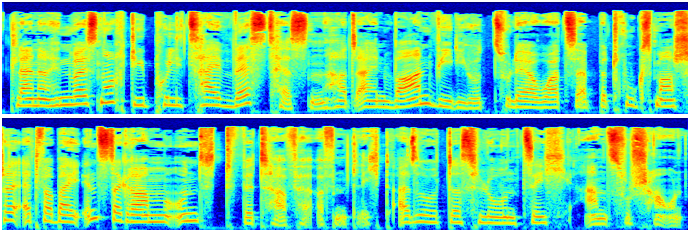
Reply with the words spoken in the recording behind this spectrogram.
Kleiner Hinweis noch, die Polizei Westhessen hat ein Warnvideo zu der WhatsApp-Betrugsmasche etwa bei Instagram und Twitter veröffentlicht. Also das lohnt sich anzuschauen.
